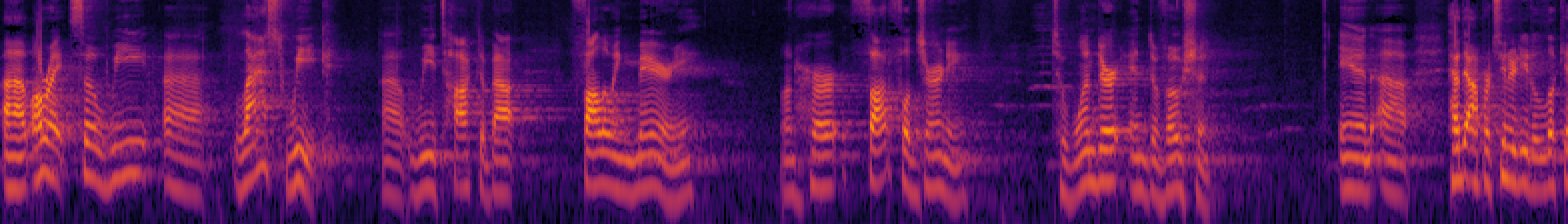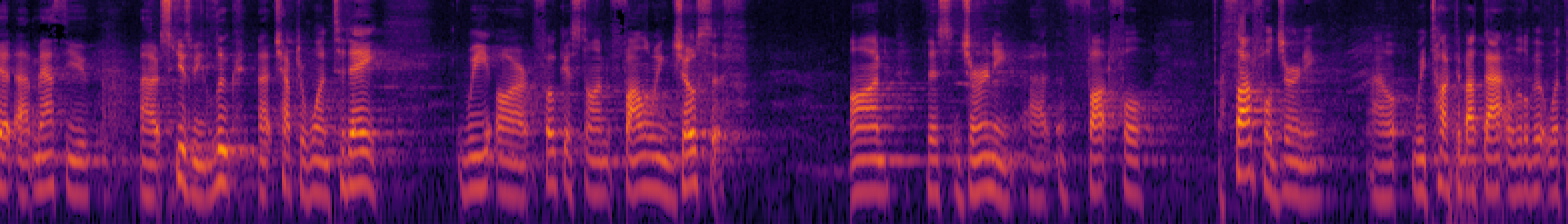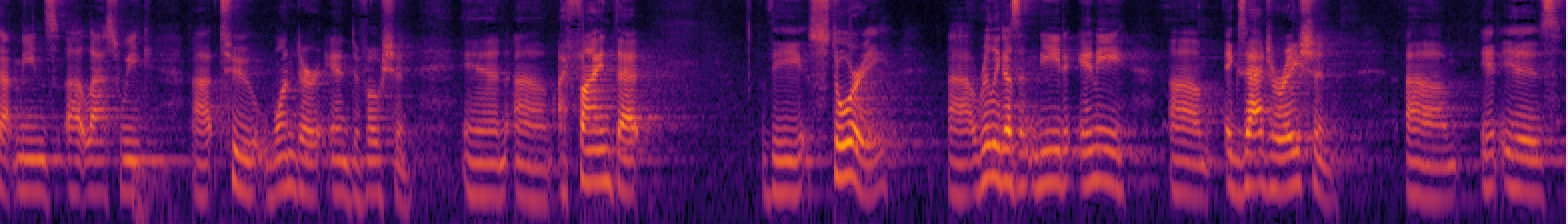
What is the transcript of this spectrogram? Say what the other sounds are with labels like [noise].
Uh, all right, so we, uh, last week, uh, we talked about following Mary on her thoughtful journey to wonder and devotion. And uh, had the opportunity to look at uh, Matthew, uh, excuse me, Luke chapter 1. Today, we are focused on following Joseph on this journey, a thoughtful, a thoughtful journey. Uh, we talked about that a little bit, what that means uh, last week uh, to wonder and devotion. And um, I find that the story uh, really doesn't need any um, exaggeration. Um, it is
